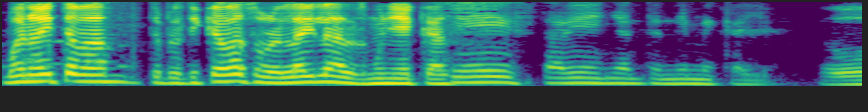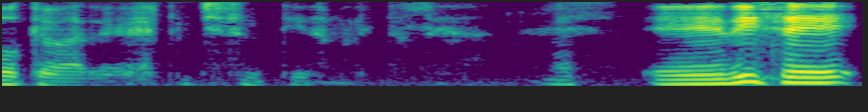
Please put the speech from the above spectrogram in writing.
Bueno, ahí te va. Te platicaba sobre la isla de las muñecas. Sí, está bien, ya entendí, me callo. Oh, qué vale. Pinche sentida, maldita sea. Eh, dice,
